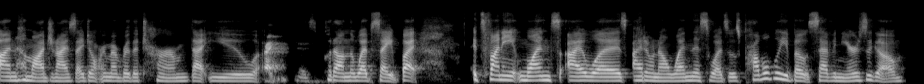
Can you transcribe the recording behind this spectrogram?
unhomogenized. I don't remember the term that you right. put on the website, but it's funny. Once I was, I don't know when this was, it was probably about seven years ago.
